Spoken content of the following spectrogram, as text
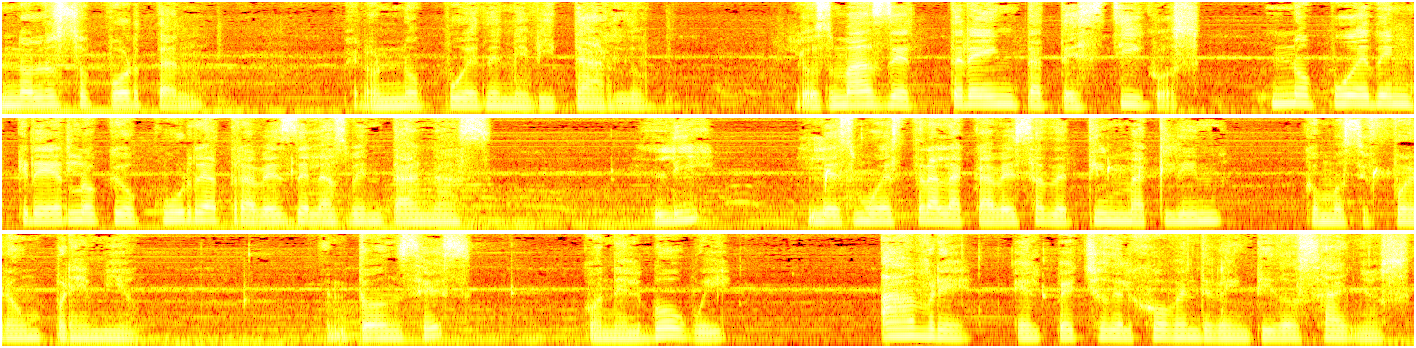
no lo soportan, pero no pueden evitarlo. Los más de 30 testigos no pueden creer lo que ocurre a través de las ventanas. Lee les muestra la cabeza de Tim McLean como si fuera un premio. Entonces, con el Bowie, abre el pecho del joven de 22 años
